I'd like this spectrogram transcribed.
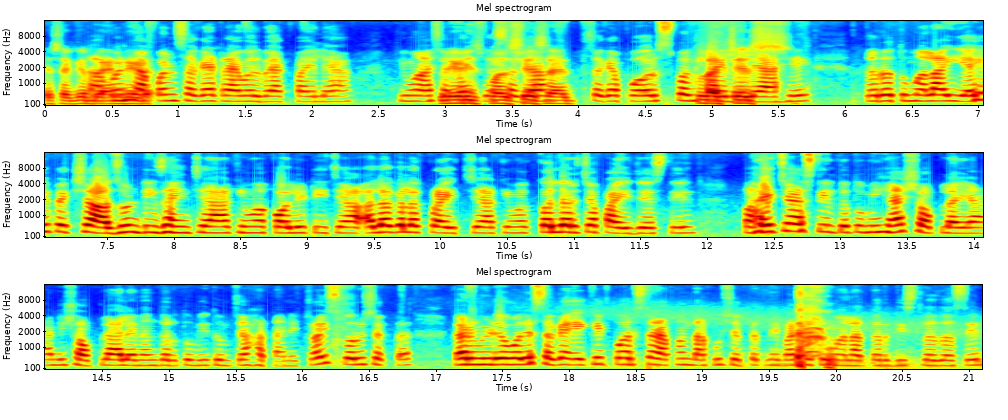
हे सगळे आपण ब्रँडेड. आपण सगळ्या ट्रॅव्हल बॅग पाहिल्या किंवा अशा सगळ्या पर्स पण. पाहिलेल्या आहे. तर तुम्हाला याहीपेक्षा अजून डिझाईनच्या किंवा क्वालिटीच्या अलग अलग प्राईसच्या किंवा कलरच्या पाहिजे असतील पाहायच्या असतील तर तुम्ही ह्या शॉपला या आणि शॉपला आल्यानंतर तुम्ही तुमच्या हाताने चॉईस करू शकता. कारण व्हिडिओमध्ये सगळ्या एक एक पर्स तर आपण दाखवू शकत नाही बाकी तुम्हाला तर दिसलंच असेल.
